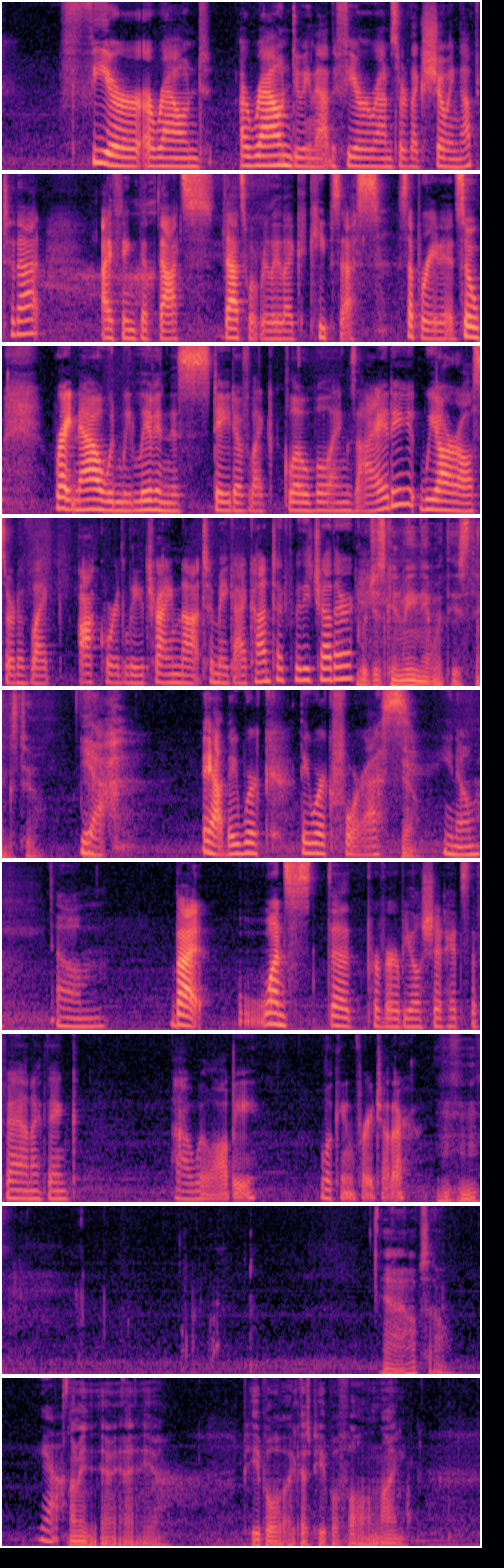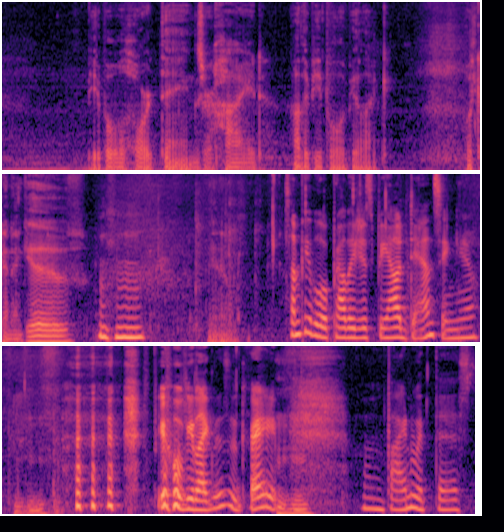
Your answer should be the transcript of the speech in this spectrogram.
fear around around doing that the fear around sort of like showing up to that i think that that's that's what really like keeps us separated so right now when we live in this state of like global anxiety we are all sort of like awkwardly trying not to make eye contact with each other Which is convenient with these things too. yeah yeah they work they work for us Yeah. you know um but once the proverbial shit hits the fan i think uh, we'll all be looking for each other Mm-hmm. Yeah, I hope so. yeah I mean, yeah. People, I guess people fall in line. People will hoard things or hide. Other people will be like, "What can I give?" Mm-hmm. You know. some people will probably just be out dancing you know Mm-hmm. people will be like this is great Mm-hmm. i'm fine with this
